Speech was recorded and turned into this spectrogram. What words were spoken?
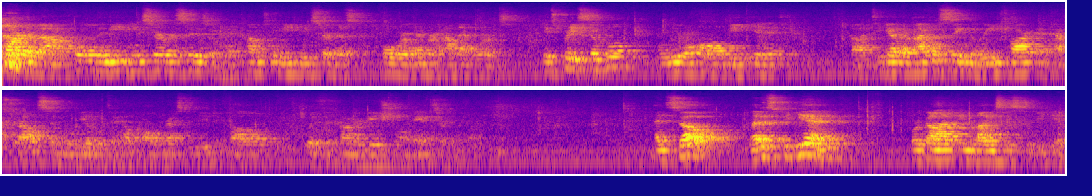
part of our golden evening services or have come to an evening service will remember how that works. It's pretty simple, and we will all be in it uh, together. I will sing the lead part, and Pastor Allison will be able to help all the rest of you to follow with the congregational answer. And so, let us begin where God invites us to begin.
